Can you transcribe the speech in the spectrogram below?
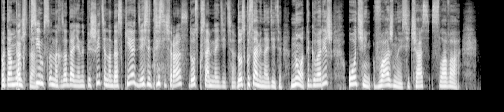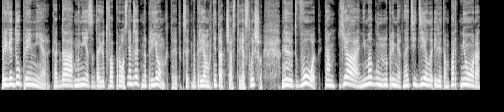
Потому как что... в Симпсонах задание напишите на доске 10 тысяч раз. Доску сами найдите. Доску сами найдите. Но ты говоришь очень важные сейчас слова. Приведу пример. Когда мне задают вопрос, не обязательно на приемах-то, это, кстати, на приемах не так часто я слышу, мне говорят, вот, там, я не могу, например, найти дело или там партнера,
